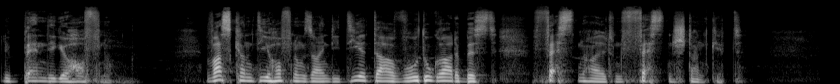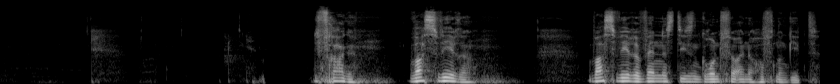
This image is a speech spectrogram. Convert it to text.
lebendige Hoffnung? Was kann die Hoffnung sein, die dir da, wo du gerade bist, festen Halt und festen Stand gibt? Die Frage, was wäre, was wäre, wenn es diesen Grund für eine Hoffnung gibt?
